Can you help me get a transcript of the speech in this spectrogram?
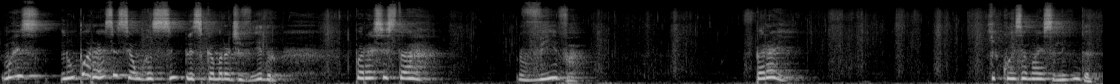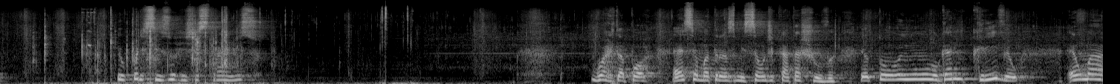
Mas não parece ser uma simples câmara de vidro. Parece estar viva. Peraí. Que coisa mais linda. Eu preciso registrar isso. Guarda-pó, essa é uma transmissão de cata-chuva. Eu tô em um lugar incrível. É uma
